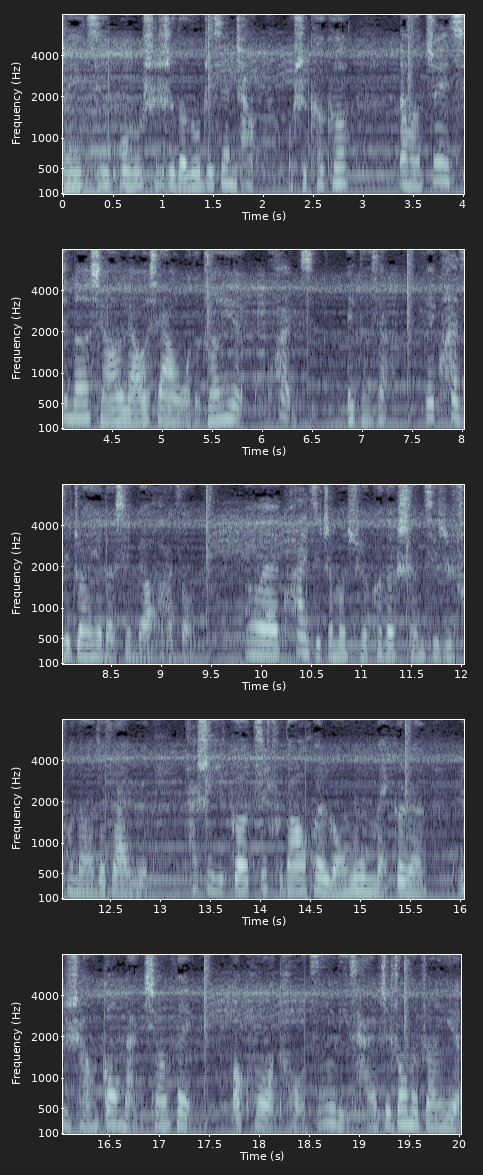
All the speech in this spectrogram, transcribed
这一期不如试试的录制现场，我是科科。那这一期呢，想要聊一下我的专业会计。哎，等一下，非会计专业的先不要划走，因为会计这门学科的神奇之处呢，就在于它是一个基础到会融入每个人日常购买消费，包括投资理财之中的专业。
